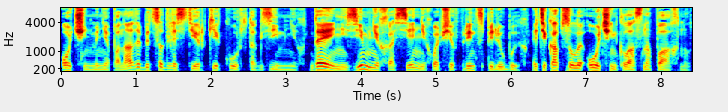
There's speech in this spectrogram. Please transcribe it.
очень мне понадобятся для стирки курток зимних. Да и не зимних, осенних, вообще в принципе любых. Эти капсулы очень классно пахнут.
